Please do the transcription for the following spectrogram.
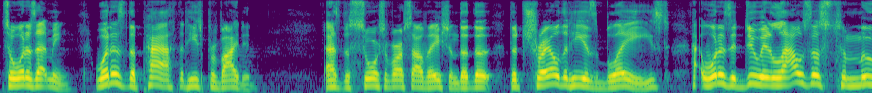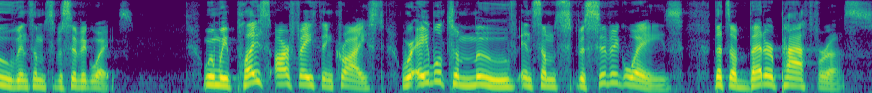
So, what does that mean? What is the path that he's provided? As the source of our salvation, the, the, the trail that He has blazed, what does it do? It allows us to move in some specific ways. When we place our faith in Christ, we're able to move in some specific ways that's a better path for us.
